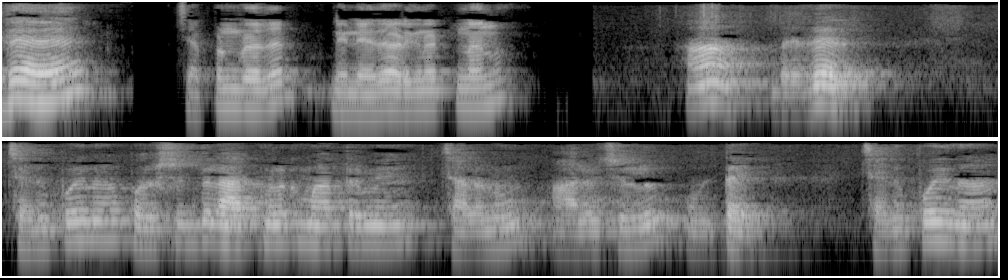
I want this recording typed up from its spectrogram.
బ్రదర్? చెప్పండి బ్రదర్ నేను ఏదో అడిగినట్టున్నాను. ఆ, బ్రదర్ చనిపోయిన పరిశుద్ధుల ఆత్మలకు మాత్రమే చలనం ఆలోచనలు ఉంటాయి. చనిపోయిన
